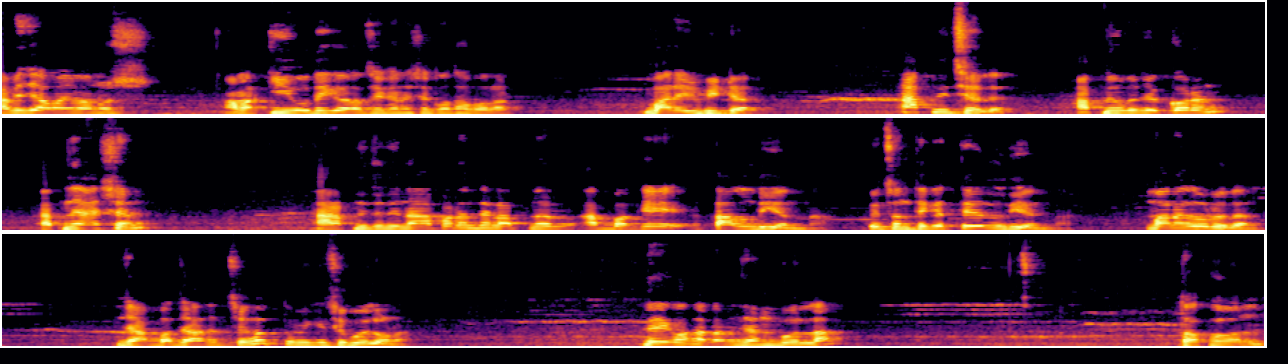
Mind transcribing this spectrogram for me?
আমি জামাই মানুষ, আমার কি অধিকার আছে এখানে সে কথা বলার? বাড়ির ভিটা। আপনি ছেলে, আপনি অভিযোগ করেন, আপনি আসেন। আর আপনি যদি না পারেন, তাহলে আপনার আব্বাকে তাল দিয়েন না। পেছন থেকে তেল দিয়েন না। মানা করে দেন। যে আব্বা যা হচ্ছে হোক, তুমি কিছু বলো না। এই কথাটা আমি যখন বললাম, তখন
